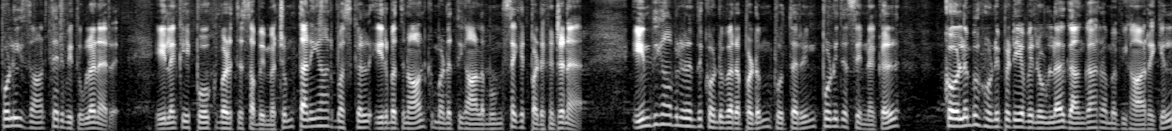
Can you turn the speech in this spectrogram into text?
போலீசார் தெரிவித்துள்ளனர். இலங்கை போக்குவரத்து சபை மற்றும் தனியார் பஸ்கள் இருபத்தி நான்கு மணி காலமும் செயற்படுகின்றன. இந்தியாவிலிருந்து கொண்டுவரப்படும் புத்தரின் புனித சின்னங்கள் கொழும்பு குணிப்பிட்டியவில் உள்ள கங்காராம விகாரையில்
